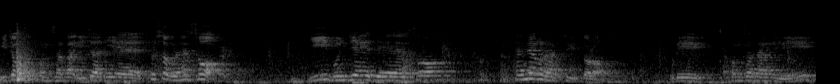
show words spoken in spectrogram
이정석 검사가 이 자리에 출석을 해서 이 문제에 대해서 해명을 할 수 있도록 우리 검사장님이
